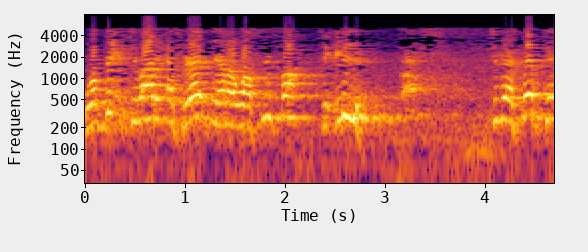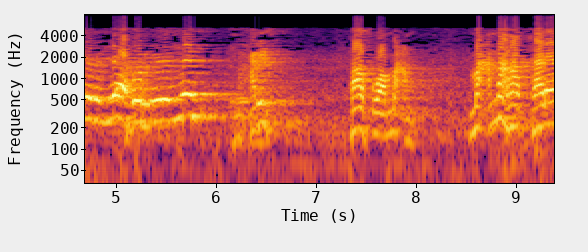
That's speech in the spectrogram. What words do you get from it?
وباعتiباaر أفrاadihana waa صفة فiعliya sidaas darteeda yaa horeeyey نaxariis taas waa mعنo macnaha kale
